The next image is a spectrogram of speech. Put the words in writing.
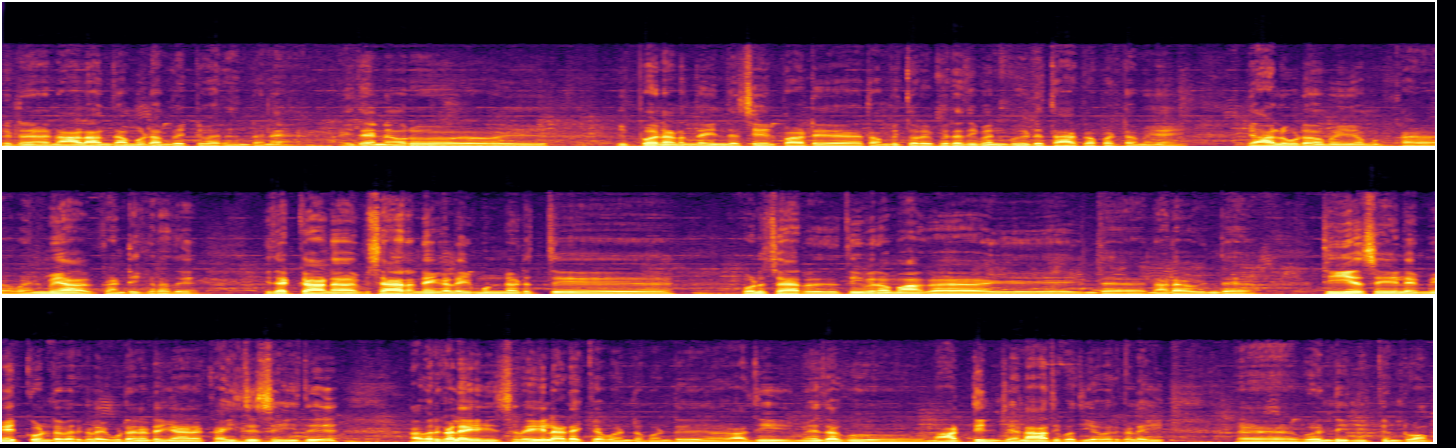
இட- நாளாந்தம் இடம்பெற்று வருகின்றன. இதன் ஒரு இப்போ நடந்த இந்த செயல்பாட்டு தம்பித்துறை பிரதிபன் வீடு தாக்கப்பட்டமையை யாழ் ஊடகமையும் க வன்மையாக கண்டிக்கிறது. இதற்கான விசாரணைகளை முன்னெடுத்து போலீசார் தீவிரமாக இந்த நட இந்த தீய செயலை மேற்கொண்டவர்களை உடனடியாக கைது செய்து அவர்களை சிறையில் அடைக்க வேண்டும் என்று அதி மேதகு நாட்டின் ஜனாதிபதி அவர்களை வேண்டி நிற்கின்றோம்.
